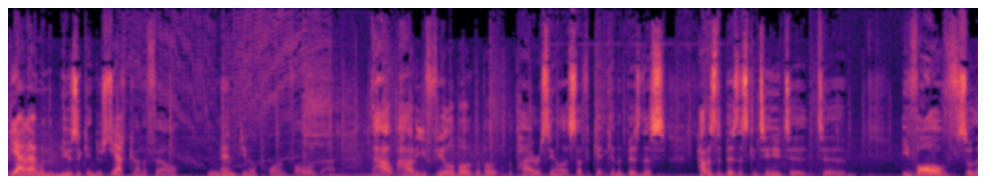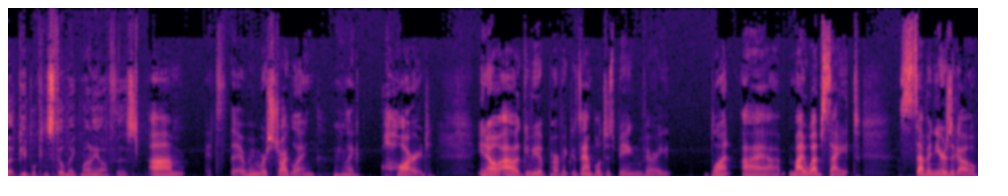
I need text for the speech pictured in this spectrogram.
Yeah, kind of when the music industry Yep. Mm-hmm. kind of fell, and you know, porn followed that. How how do you feel about about the piracy and all that stuff? Can, can the business? How does the business continue to to evolve so that people can still make money off this? Um, it's the, I mean, we're struggling like hard. You know, I'll give you a perfect example. Just being very blunt, I uh, my website seven years ago.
